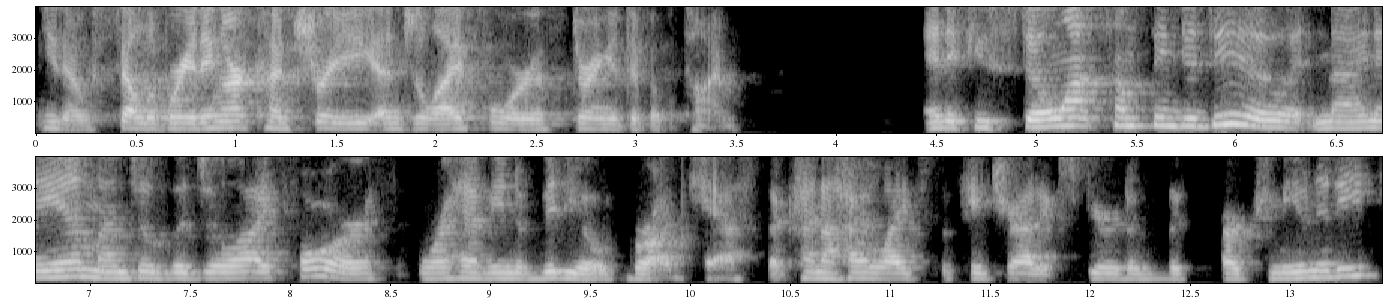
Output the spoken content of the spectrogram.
you know, celebrating our country and July 4th during a difficult time. And if you still want something to do at 9 a.m. until the July 4th, we're having a video broadcast that kind of highlights the patriotic spirit of the, our community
